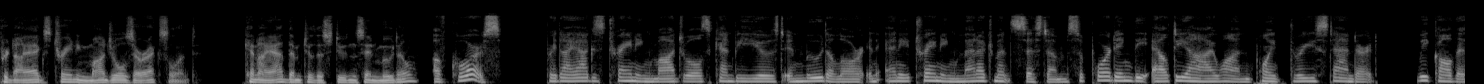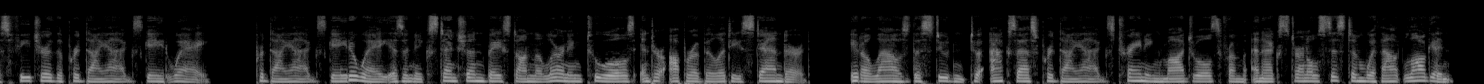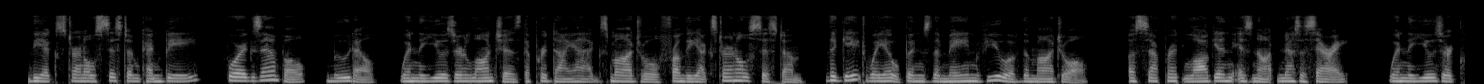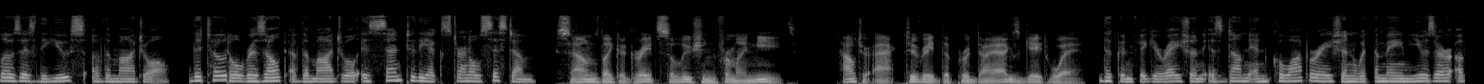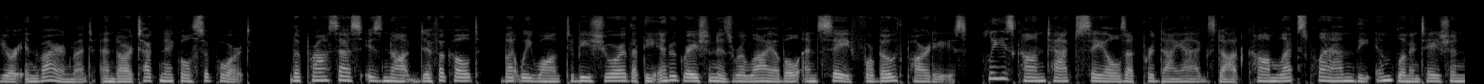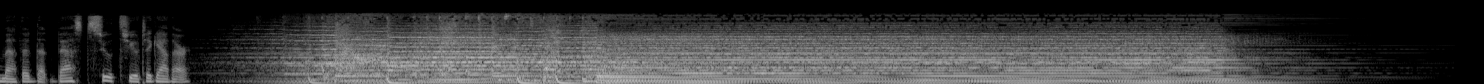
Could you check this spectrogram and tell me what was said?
ProDiag's training modules are excellent. Can I add them to the students in Moodle? Of course. ProDiag's training modules can be used in Moodle or in any training management system supporting the LTI 1.3 standard. We call this feature the ProDiag's Gateway. ProDiag's Gateway is an extension based on the Learning Tools Interoperability Standard. It allows the student to access ProDiag's training modules from an external system without login. The external system can be, for example, Moodle. When the user launches the ProDiag's module from the external system, the gateway opens the main view of the module. A separate login is not necessary. When the user closes the use of the module, the total result of the module is sent to the external system. Sounds like a great solution for my needs. How to activate the ProDiag's gateway. The configuration is done in cooperation with the main user of your environment and our technical support. The process is not difficult, but we want to be sure that the integration is reliable and safe for both parties. Please contact sales at prodiags.com. Let's plan the implementation method that best suits you together.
